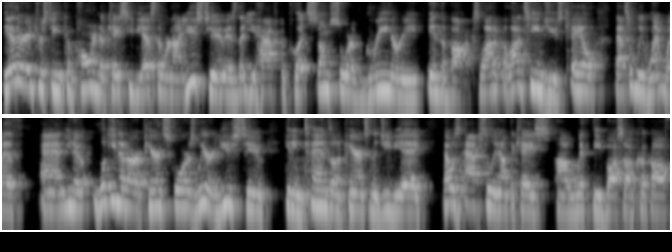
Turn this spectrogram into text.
The other interesting component of KCBS that we're not used to is that you have to put some sort of greenery in the box. A lot of a lot of teams use kale. That's what we went with. And you know, looking at our appearance scores, we are used to getting tens on appearance in the GBA. That was absolutely not the case uh, with the Boss Hog Cook-Off.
